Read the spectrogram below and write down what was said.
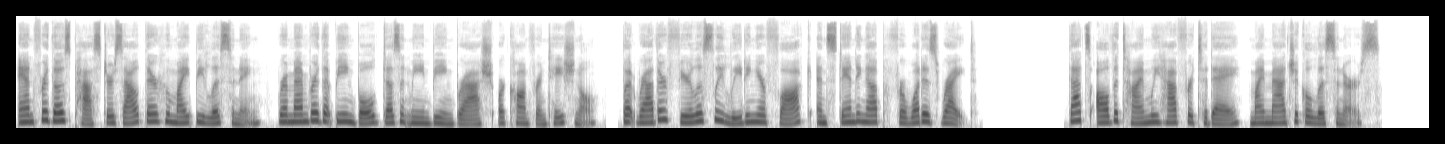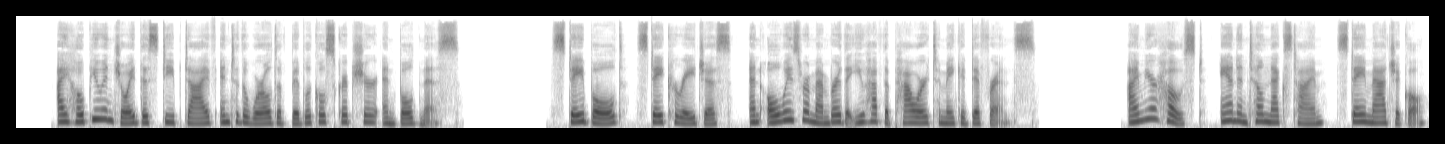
And for those pastors out there who might be listening, remember that being bold doesn't mean being brash or confrontational, but rather fearlessly leading your flock and standing up for what is right. That's all the time we have for today, my magical listeners. I hope you enjoyed this deep dive into the world of biblical scripture and boldness. Stay bold, stay courageous, and always remember that you have the power to make a difference. I'm your host, and until next time, stay magical.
